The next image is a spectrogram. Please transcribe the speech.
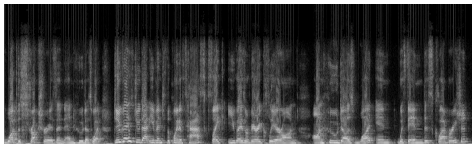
what the structure is and, and who does what. Do you guys do that even to the point of tasks? Like you guys are very clear on on who does what in within this collaboration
